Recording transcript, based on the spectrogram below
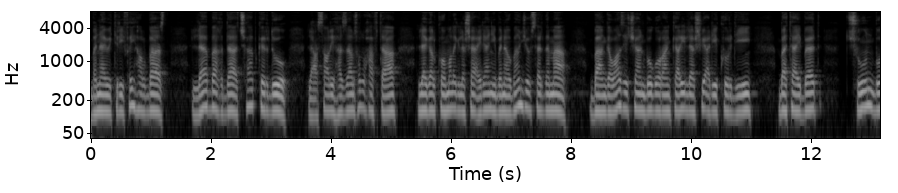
بە ناوی تریفەی هەڵبەست لە بەغدا چاپ کرد و لە ساڵی هەزار و سەد و حەفتا لەگەڵ کۆمەڵێک لە شاعیرانی بەناوبانگی ئەو سەردەمە بانگەوازێکیان بۆ گۆڕانکاری لە شیعری کوردی بە تایبەت چوون بۆ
